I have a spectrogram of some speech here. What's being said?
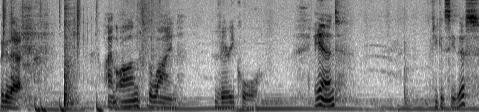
Look at that. I'm on the line. Very cool. And if you can see this,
